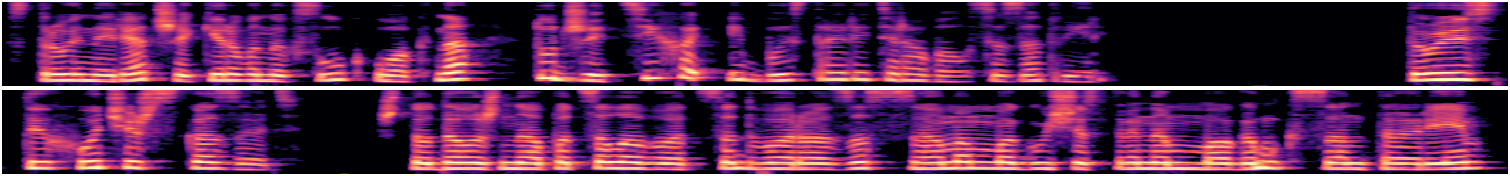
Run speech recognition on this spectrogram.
Стройный ряд шокированных слуг у окна тут же тихо и быстро ретировался за дверь. «То есть ты хочешь сказать, что должна поцеловаться два раза с самым могущественным магом Ксантарием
